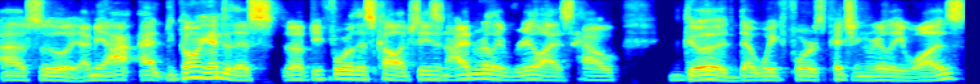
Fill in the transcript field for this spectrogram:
absolutely. I mean, I, I going into this uh, before this college season, I didn't really realize how good that Wake Forest pitching really was,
